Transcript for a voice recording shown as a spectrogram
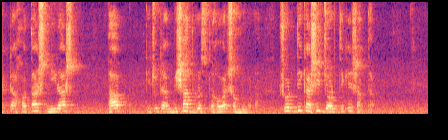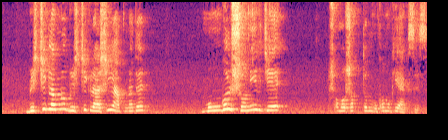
একটা হতাশ, নিরাশ ভাব কিছুটা বিষাদগ্রস্ত হওয়ার সম্ভাবনা। সর্দি, কাশি, জ্বর থেকে সাবধান। বৃশ্চিক লগ্ন বৃশ্চিক রাশি আপনাদের মঙ্গল শনির যে সমসপ্তম মুখোমুখি অ্যাক্সিস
